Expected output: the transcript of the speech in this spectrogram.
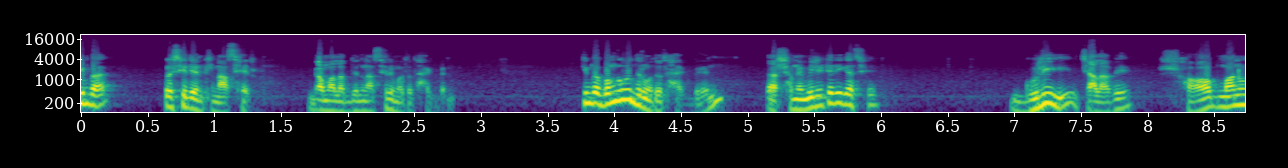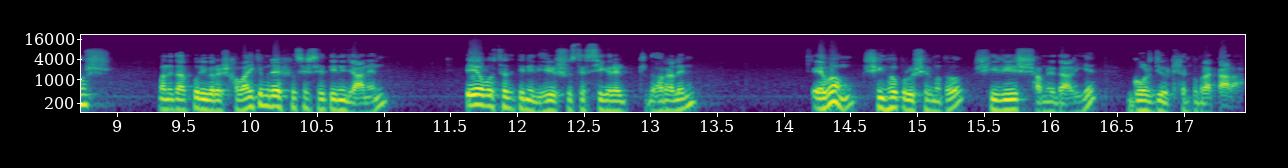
কিংবা president Nasser, Gamal Abdel Nasser মতো থাকবেন। কিংবা বঙ্গবন্ধুর মতো থাকবেন, তার সামনে মিলিটারি গেছে। গুলি চালাবে সব মানুষ মানে তার পরিবারের সবাইকে মেরে ফেলছে সে তিনি জানেন। এই অবস্থাতে তিনি ধীরে সুস্থে সিগারেট ধরালেন এবং সিংহ পুরুষের মতো সিঁড়ির সামনে দাঁড়িয়ে গর্জে উঠলেন, তোমরা কারা?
